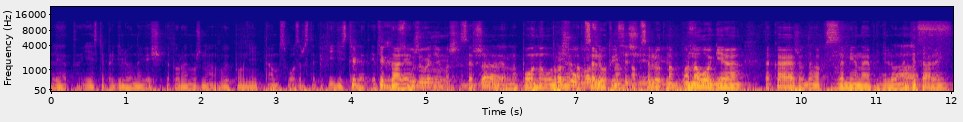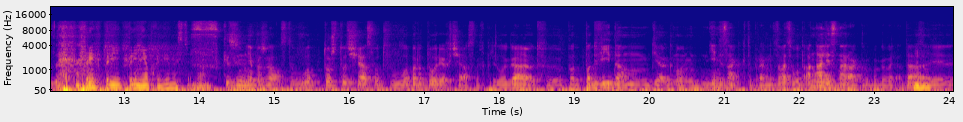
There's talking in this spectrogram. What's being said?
лет есть определенные вещи, которые нужно выполнить там с возраста 50 лет и так далее. Техобслуживание машин. Совершенно да. верно. По аналогии Прошел 20 абсолютно, и абсолютно будь- аналогия такая же, да, с заменой определенных А деталей с- при, при, при необходимости, да. Скажи мне, пожалуйста, вот то, что сейчас вот в лабораториях частных предлагают э, под, под видом диагноз, я не знаю, как это правильно называется, вот анализ на рак, грубо говоря, да, э,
